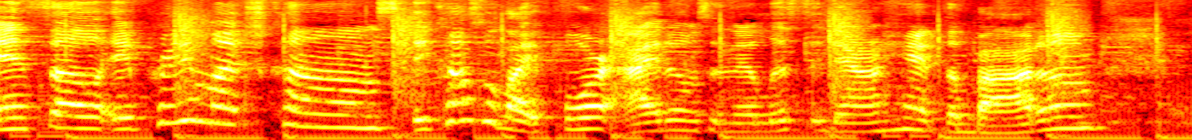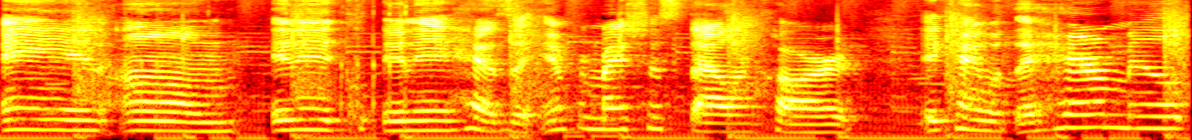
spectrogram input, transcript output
And so it pretty much comes it comes with like four items and they're listed down here at the bottom. And um and it and it has an information styling card. It came with a hair milk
